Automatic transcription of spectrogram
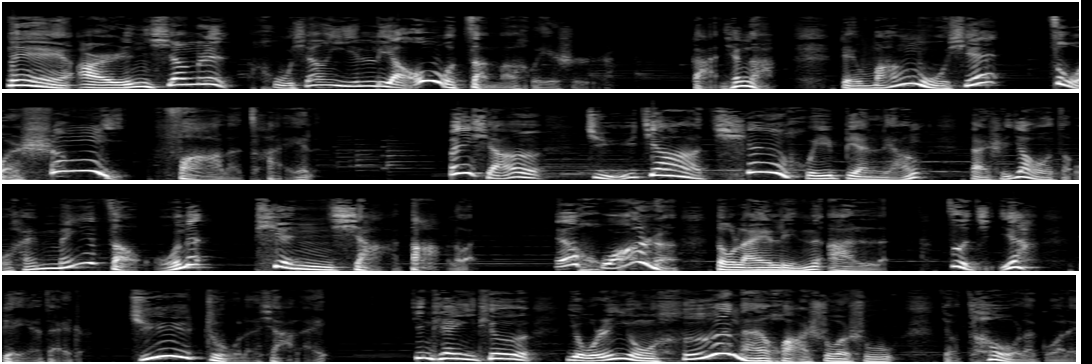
那二人相认，互相一聊，怎么回事啊？感情啊，这王木仙做生意发了财了。本想举家迁回汴梁，但是要走还没走呢，天下大乱，连皇上都来临安了，自己呀便也在这居住了下来。今天一听有人用河南话说书，就凑了过来，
